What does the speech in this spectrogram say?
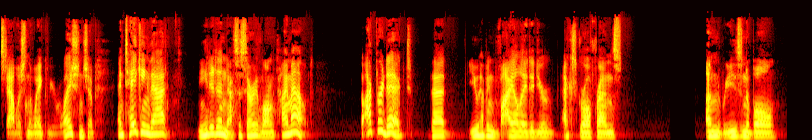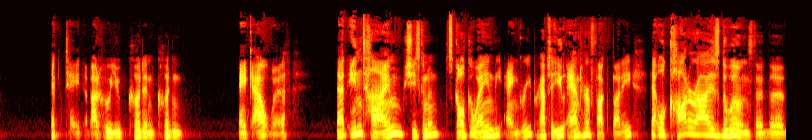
establish in the wake of your relationship, and taking that needed a necessary long time out. So I predict that you having violated your ex girlfriend's unreasonable dictate about who you could and couldn't make out with, that in time she's going to skulk away and be angry, perhaps at you and her fuck buddy. That will cauterize the wounds. The the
